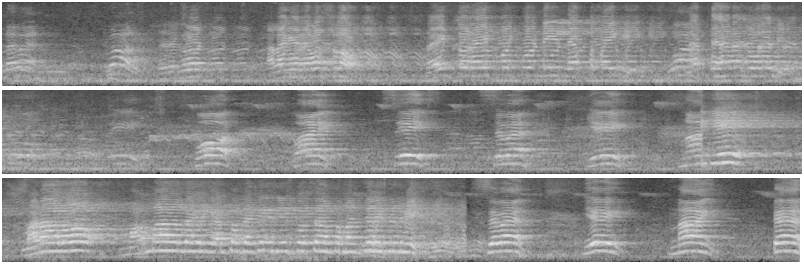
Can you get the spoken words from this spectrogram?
eleven. Very good అలాగే రివర్స్లో. రైట్తో రైట్ పట్టుకోండి లెఫ్ట్ పైకి. లెఫ్ట్ హ్యాండ్ చూడండి. Five, six, seven, eight, nine. దీనికి మనాలో మర్మాల దగ్గరికి ఎంత దగ్గరికి తీసుకొస్తే అంత మంచి జరుగుతుంది మీకు. Seven, eight, nine, ten,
